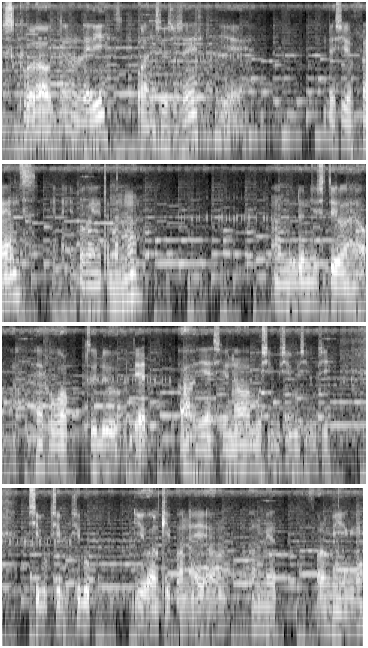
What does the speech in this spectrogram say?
school out already. Sekolahnya sudah selesai. Yeah. That's your friends. Apakah ini temanmu. Um, don't you still have, have work to do that oh yes you know busi busi busi busi sibuk sibuk sibuk you all keep on eye on, on mute for me oke okay?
